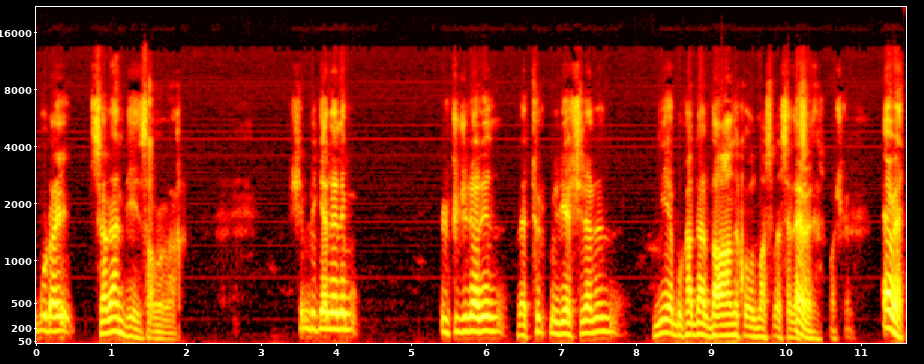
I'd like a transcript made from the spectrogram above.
burayı seven bir insan olarak. Şimdi gelelim ülkücülerin ve Türk milliyetçilerin niye bu kadar dağınık olması meselesine. Evet başkanım. Evet,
